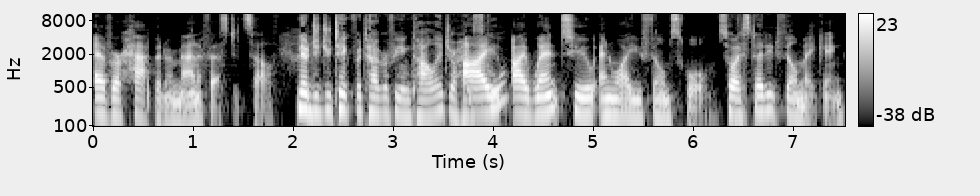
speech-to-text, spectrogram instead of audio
ever happen or manifest itself. Now, did you take photography in college or high I, school? I went to NYU Film School, so I studied filmmaking,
